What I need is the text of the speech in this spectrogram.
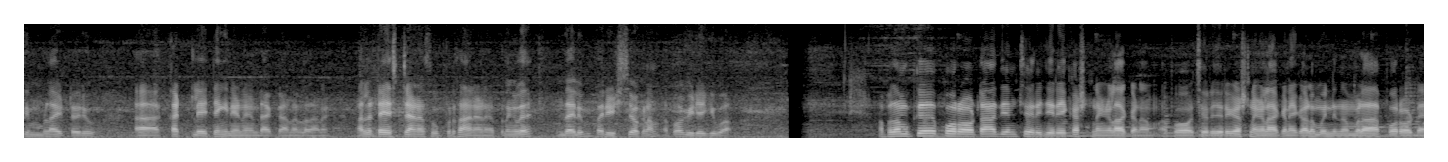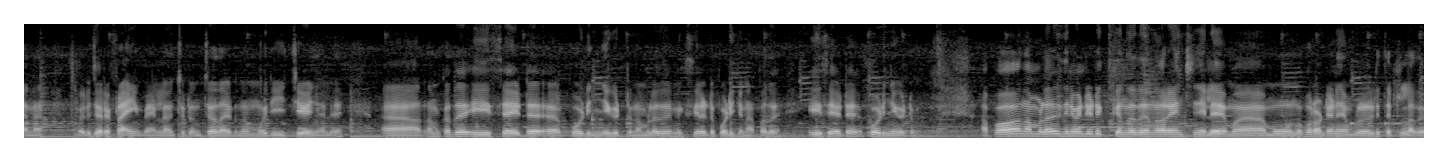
സിമ്പിളായിട്ടൊരു കട്ട്ലേറ്റ് എങ്ങനെയാണ് ഉണ്ടാക്കുക എന്നുള്ളതാണ് നല്ല ടേസ്റ്റാണ് സൂപ്പർ സാധനമാണ്. അപ്പോൾ നിങ്ങൾ എന്തായാലും പരീക്ഷിച്ച് നോക്കണം. അപ്പോൾ വീഡിയോയ്ക്ക് പോവാം. അപ്പോൾ നമുക്ക് പൊറോട്ട ആദ്യം ചെറിയ ചെറിയ കഷ്ണങ്ങളാക്കണം. അപ്പോൾ ചെറിയ ചെറിയ കഷ്ണങ്ങളാക്കണേക്കാളും മുന്നേ നമ്മൾ ആ പൊറോട്ട തന്നെ ഒരു ചെറിയ ഫ്രൈങ് പാനിൽ വെച്ചിട്ട് ചെറുതായിട്ടൊന്ന് മുരിച്ച് കഴിഞ്ഞാൽ നമുക്കത് ഈസി ആയിട്ട് പൊടിഞ്ഞ് കിട്ടും. നമ്മളത് മിക്സിയിലിട്ട് പൊടിക്കണം. അപ്പോൾ അത് ഈസി ആയിട്ട് പൊടിഞ്ഞ് കിട്ടും. അപ്പോൾ നമ്മൾ ഇതിന് വേണ്ടി എടുക്കുന്നത് എന്ന് പറയുന്നത് വെച്ച് കഴിഞ്ഞാൽ മൂന്ന് പൊറോട്ടയാണ് നമ്മൾ എടുത്തിട്ടുള്ളത്.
